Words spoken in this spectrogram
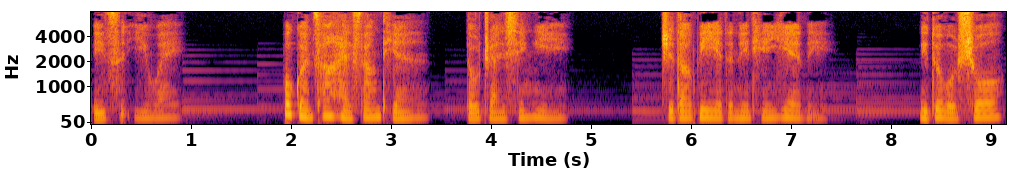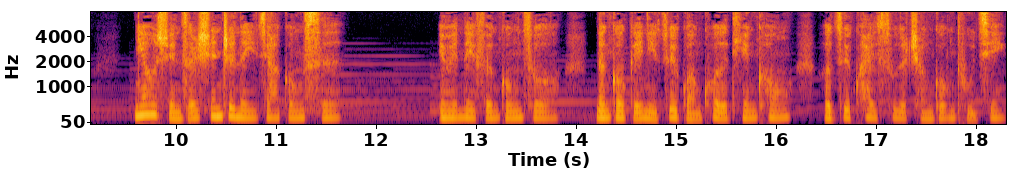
彼此依偎，不管沧海桑田，斗转星移。直到毕业的那天夜里，你对我说，你要选择深圳的一家公司，因为那份工作能够给你最广阔的天空和最快速的成功途径。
